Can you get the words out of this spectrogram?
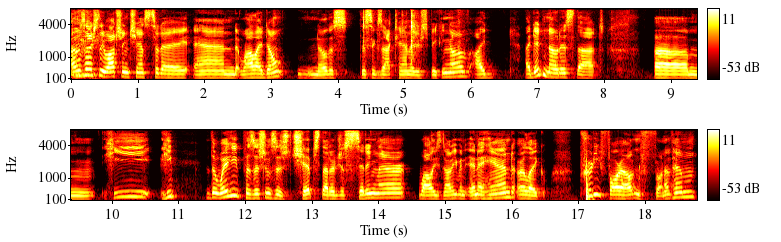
I was actually watching Chance today, and while I don't know this this exact hand that you're speaking of, I I did notice that um, he he the way he positions his chips that are just sitting there while he's not even in a hand are like pretty far out in front of him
